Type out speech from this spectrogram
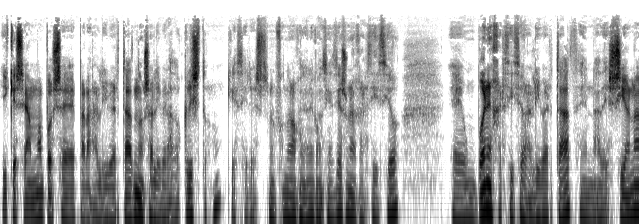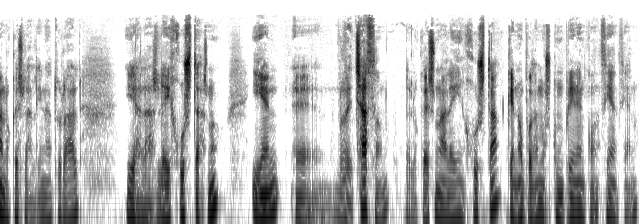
y que se llama, pues, eh, para la libertad nos ha liberado Cristo. ¿no? Quiere decir, es, en el fondo la de conciencia es un ejercicio, eh, un buen ejercicio de la libertad en adhesión a lo que es la ley natural y a las leyes justas, ¿no? Y en eh, rechazo de lo que es una ley injusta que no podemos cumplir en conciencia.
